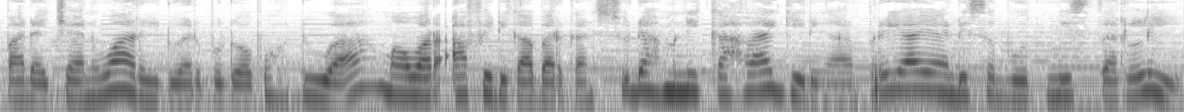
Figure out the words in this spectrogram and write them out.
pada Januari 2022, Mawar Afi dikabarkan sudah menikah lagi dengan pria yang disebut Mr. Lee.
